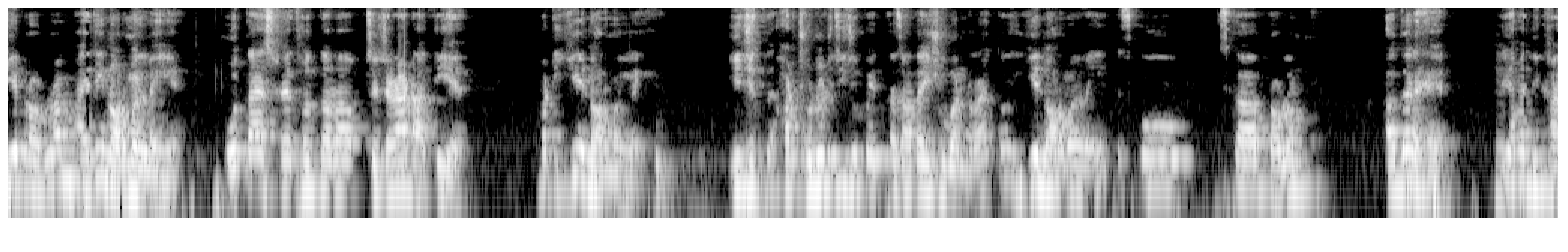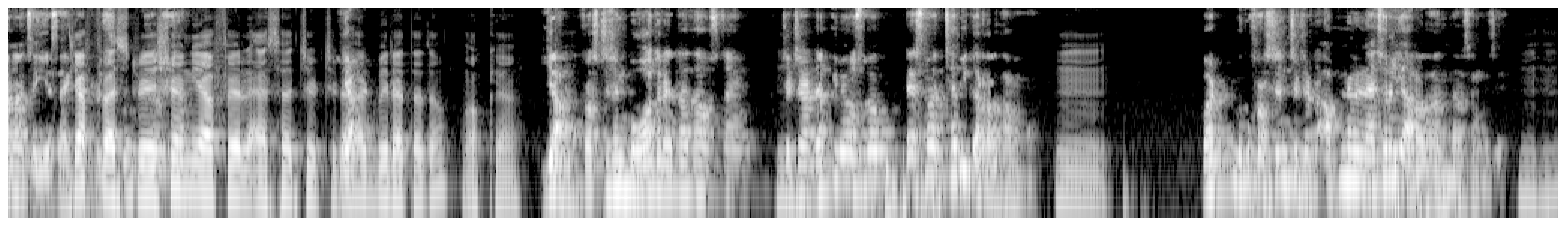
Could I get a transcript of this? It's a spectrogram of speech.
ये प्रॉब्लम आई थिंक नॉर्मल नहीं है। होता है स्ट्रेस होता है चिड़चिड़ाहट आती है बट ये नॉर्मल नहीं है। ये जितना हर छोटी छोटी चीज़ों पे इतना ज़्यादा इशू बन रहा है तो ये नॉर्मल नहीं है। इसको इसका प्रॉब्लम अगर है तो ये हमें दिखाना चाहिए क्या फ्रस्ट्रेशन या फिर ऐसा चिड़चिड़ाहट भी रहता था? ओके या फ्रस्ट्रेशन बहुत रहता था उस टाइम हम्म। चिड़चिड़ाहट जबकि मैं उस वक्त टेस्ट में अच्छा भी कर रहा था मैं। बट हम्म। मेरे को फ्रस्ट्रेशन चिड़चिड़ाहट अपने में नेचुरली आ रहा था अंदर से मुझे। हम्म,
